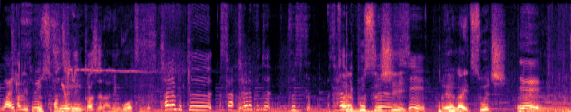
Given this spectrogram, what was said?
Light 찰리푸스 스위치. 선생님까지는 아닌 것 같은데. 찰리푸스 사, 찰리푸스 푸스 찰리푸스 씨. 씨. 네, Light Switch. 예. 음.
